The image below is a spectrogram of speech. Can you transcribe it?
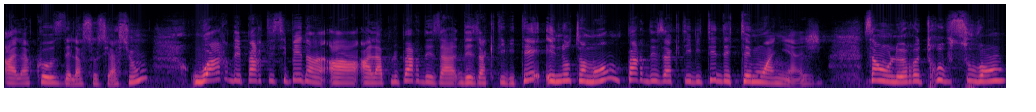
à la cause de l'association, voire de participer à, la plupart des, activités, et notamment par des activités de témoignage. Ça, on le retrouve souvent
